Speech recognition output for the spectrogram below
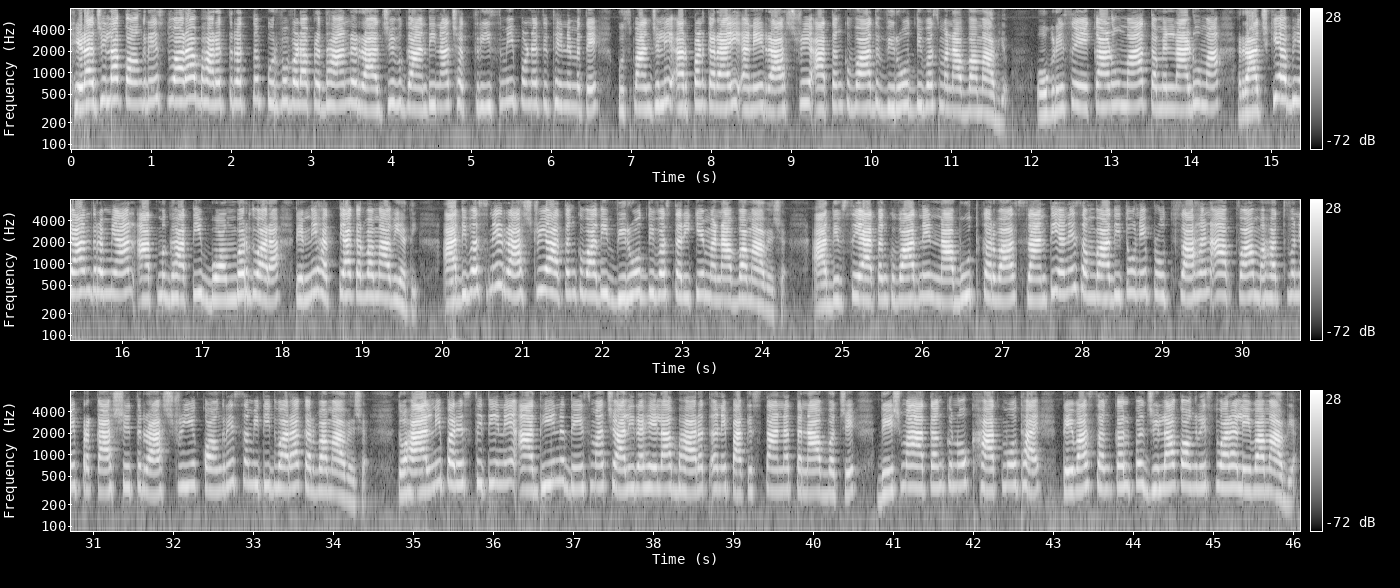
ખેડા જિલ્લા કોંગ્રેસ દ્વારા ભારત રત્ન પૂર્વ વડાપ્રધાન રાજીવ ગાંધીના છત્રીસમી પુણ્યતિથિ નિમિત્તે પુષ્પાંજલિ અર્પણ કરાઈ અને રાષ્ટ્રીય આતંકવાદ વિરોધ દિવસ મનાવવામાં આવ્યો. ઓગણીસો એકાણુંમાં તમિલનાડુમાં રાજકીય અભિયાન દરમિયાન આત્મઘાતી બોમ્બર દ્વારા તેમની હત્યા કરવામાં આવી હતી. આ દિવસને રાષ્ટ્રીય આતંકવાદી વિરોધ દિવસ તરીકે મનાવવામાં આવે છે. આ દિવસે આતંકવાદને નાબૂદ કરવા, શાંતિ અને સંવાદિતોને પ્રોત્સાહન આપવા મહત્વને પ્રકાશિત રાષ્ટ્રીય કોંગ્રેસ સમિતિ દ્વારા કરવામાં આવે છે. તો હાલની પરિસ્થિતિને આધીન દેશમાં ચાલી રહેલા ભારત અને પાકિસ્તાનના તણાવ વચ્ચે દેશમાં આતંકનો ખાત્મો થાય તેવા સંકલ્પ જિલ્લા કોંગ્રેસ દ્વારા લેવામાં આવ્યા.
